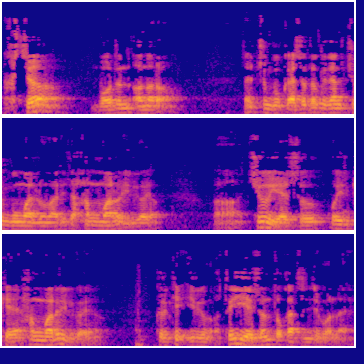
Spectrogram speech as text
그죠? 모든 언어로. 중국 가서도 그냥 중국말로 말이죠. 한국말로 읽어요. 어, 주 예수 뭐 이렇게 한국말로 읽어요. 그렇게 읽으면 어떻게 예수는 똑같은지 몰라요.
